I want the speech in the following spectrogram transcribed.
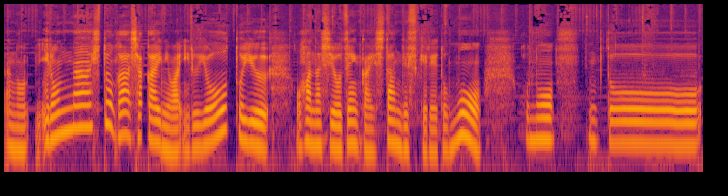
あの、いろんな人が社会にはいるよというお話を前回したんですけれども、この、うんと、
